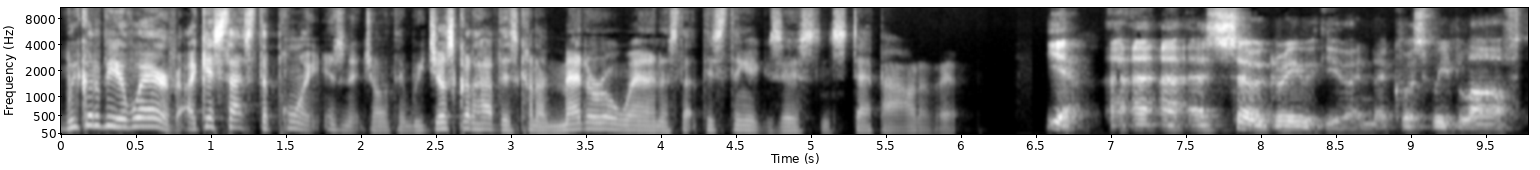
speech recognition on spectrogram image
we got to be aware of it. I guess that's the point, isn't it, Jonathan? We just got to have this kind of meta awareness that this thing exists and step out of it. Yeah, I, I, I, so agree with you. And of course, we've laughed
